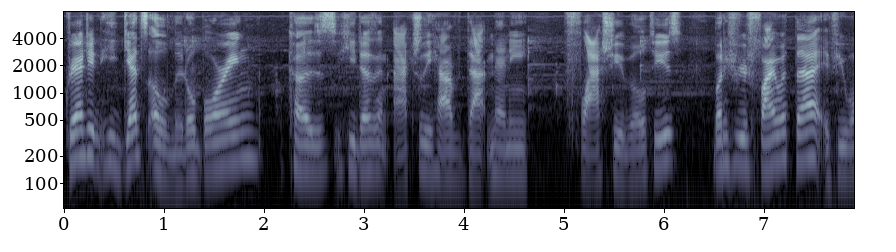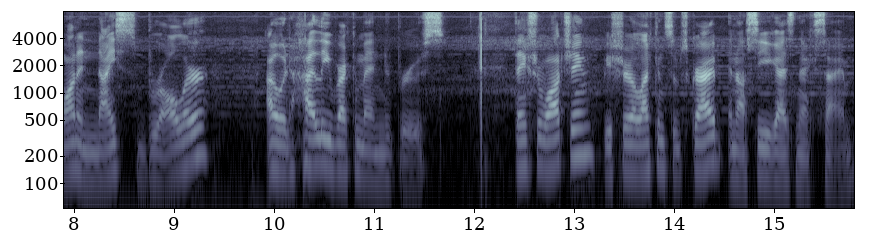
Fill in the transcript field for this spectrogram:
Granted, he gets a little boring because he doesn't actually have that many flashy abilities. But if you're fine with that, if you want a nice brawler, I would highly recommend Bruce. Thanks for watching. Be sure to like and subscribe, and I'll see you guys next time.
